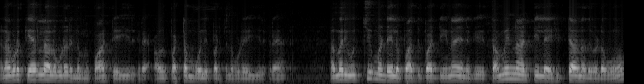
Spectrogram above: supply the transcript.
நான் கூட கேரளாவில் கூட ரெண்டு மூணு பாட்டு எழுதியிருக்கிறேன் அவர் பட்டம் போலை படத்தில் கூட எழுதியிருக்கிறேன் அது மாதிரி உச்சி மண்டையில் பார்த்து பார்த்தீங்கன்னா எனக்கு தமிழ்நாட்டில் ஹிட் ஆனதை விடவும்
